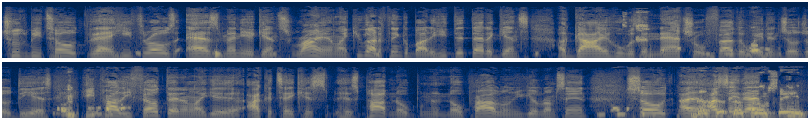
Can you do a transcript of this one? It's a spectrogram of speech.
Truth be told, that he throws as many against Ryan. Like you got to think about it. He did that against a guy who was a natural featherweight in JoJo Diaz. He probably felt that and like, yeah, I could take his his pop, no no problem. You get what I'm saying? So I, I say that. what I'm saying.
